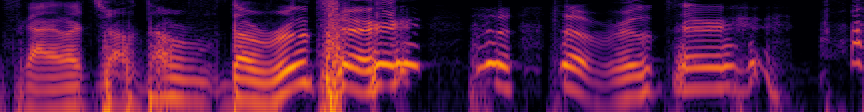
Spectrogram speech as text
Skylar dropped the the router. the router.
